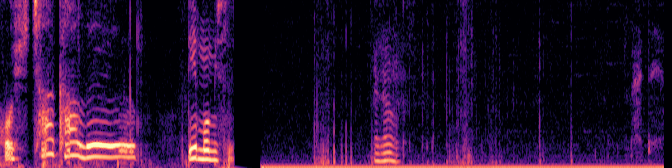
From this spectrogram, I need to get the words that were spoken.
Hoşça kalın. Bir momi söz. Neden olmasın? Nerede ya?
